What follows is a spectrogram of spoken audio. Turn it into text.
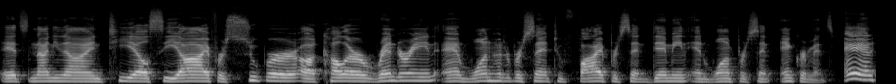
It's 99 TLCI for super uh, color rendering and 100% to 5% dimming in 1% increments. And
